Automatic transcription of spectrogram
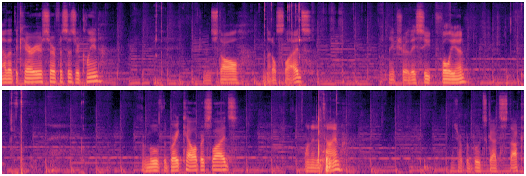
Now that the carrier surfaces are clean, you can install metal slides. Make sure they seat fully in. Remove the brake caliper slides one at a time. These rubber boots got stuck.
